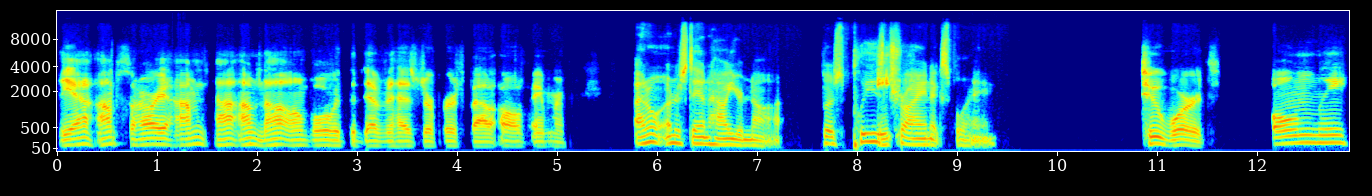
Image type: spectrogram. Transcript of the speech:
Yeah, I'm sorry. I'm I, I'm not on board with the Devin Hester first ballot Hall of Famer. I don't understand how you're not. Just please He- try and explain. Two words. Only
